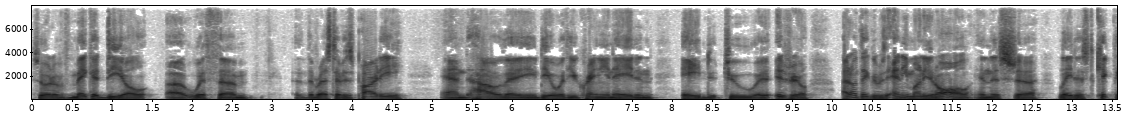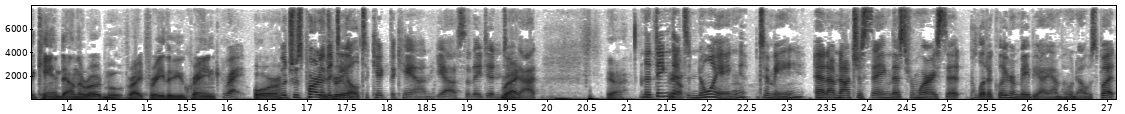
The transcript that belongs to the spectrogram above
sort of make a deal uh, with um, the rest of his party and how they deal with Ukrainian aid and aid to uh, Israel. I don't think there was any money at all in this uh, latest kick the can down the road move, right? For either Ukraine Right. or Which was part of the deal to kick the can. Yeah, so they didn't Right. do that. Yeah. The thing Yep. that's annoying to me, and I'm not just saying this from where I sit politically, or maybe I am, who knows, but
